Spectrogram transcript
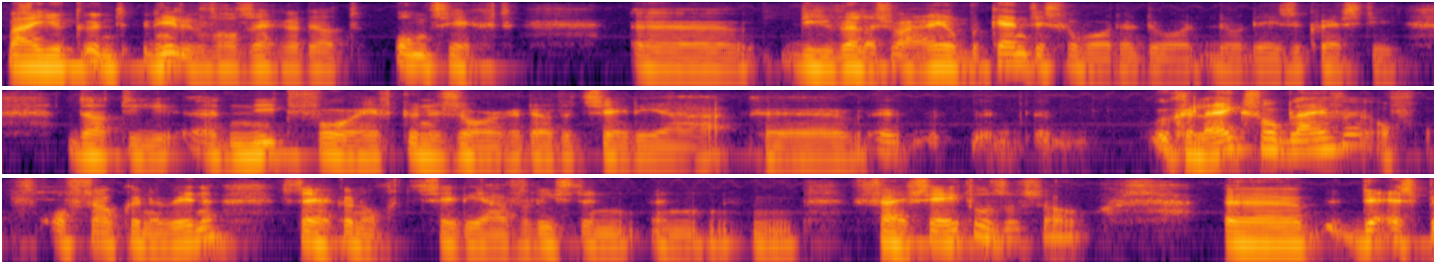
Maar je kunt in ieder geval zeggen dat omzicht. Uh, die weliswaar heel bekend is geworden door, door deze kwestie, dat hij er niet voor heeft kunnen zorgen dat het CDA uh, gelijk zou blijven of, of, of, zou kunnen winnen. Sterker nog, het CDA verliest een, een, vijf zetels of zo. Uh, de SP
